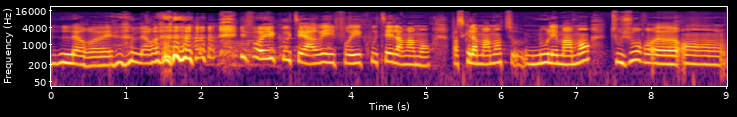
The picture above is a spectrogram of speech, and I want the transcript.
leur, euh, il faut écouter. Ah oui, il faut écouter la maman parce que la maman, nous les mamans, toujours euh, on,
